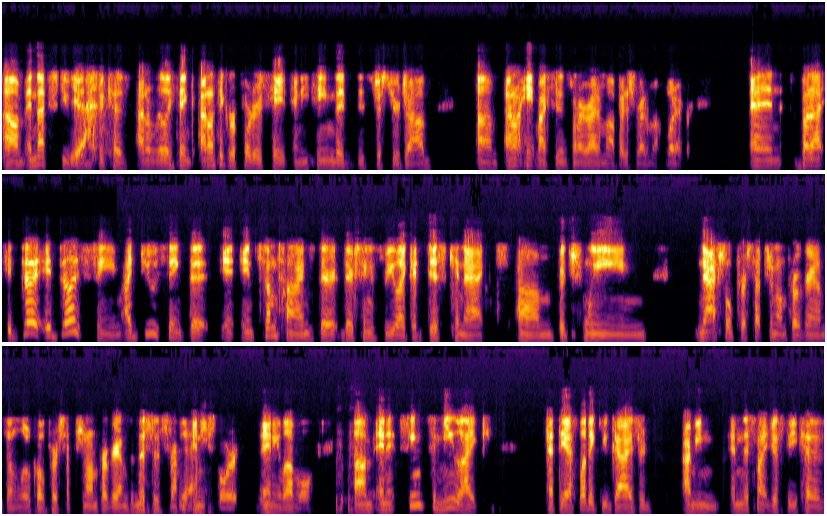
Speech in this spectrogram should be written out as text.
Um, and that's stupid yeah. because I don't really think I don't think reporters hate any team that it's just your job. Um, I don't hate my students when I write them up. I just write them up, whatever and but I, it does it does seem I do think that in, in, sometimes there there seems to be like a disconnect um, between national perception on programs and local perception on programs, and this is from yeah. any sport, any level. Um, and it seems to me like at the athletic, you guys are I mean, and this might just be because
